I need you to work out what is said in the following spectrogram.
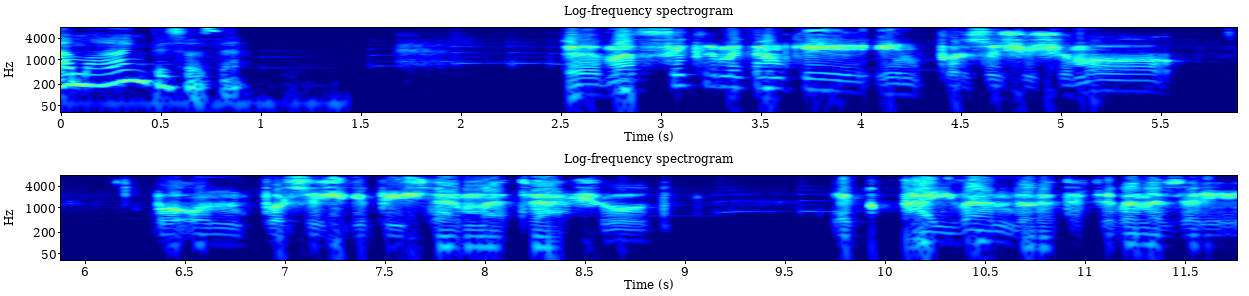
هماهنگ بسازه من فکر می‌کنم که این پرسش شما با اون پرسشی که پیشتر مطرح شد یک پیوند داره. تقریبا نظر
